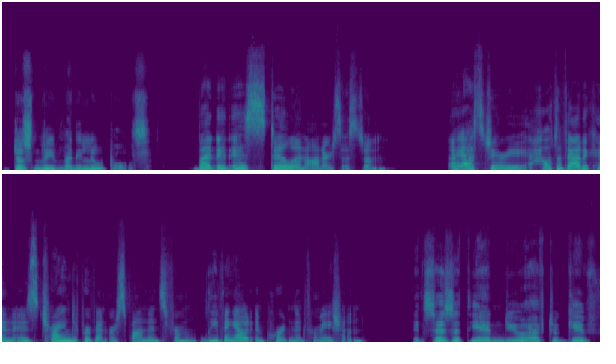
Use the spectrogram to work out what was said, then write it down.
it doesn't leave many loopholes. But it is still an honor system. I asked Jerry how the Vatican is trying to prevent respondents from leaving out important information. It says at the end you have to give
